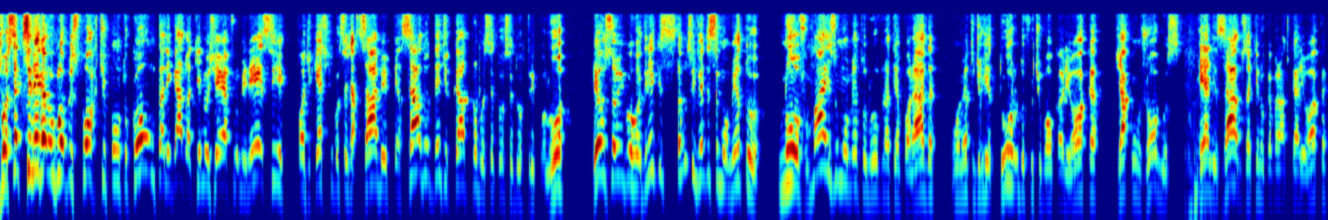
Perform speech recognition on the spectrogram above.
Você que se liga no Globoesporte.com, tá ligado aqui no GE Fluminense, podcast que você já sabe, pensado, dedicado para você, torcedor tricolor. Eu sou Igor Rodrigues, estamos vivendo esse momento novo, mais um momento novo na temporada, um momento de retorno do futebol carioca, já com jogos realizados aqui no Campeonato Carioca.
